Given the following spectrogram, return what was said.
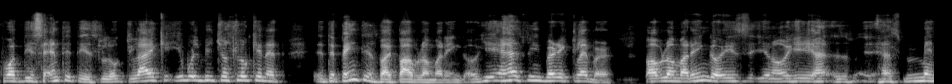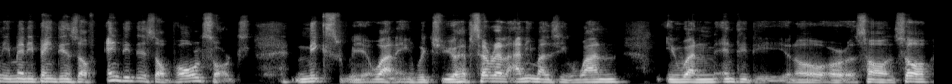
what these entities look like, you will be just looking at the paintings by Pablo Amaringo. He has been very clever. Pablo Amaringo is, you know, he has, has many, many paintings of entities of all sorts, mixed with one in which you have several animals in one in one entity, you know, or so on. So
